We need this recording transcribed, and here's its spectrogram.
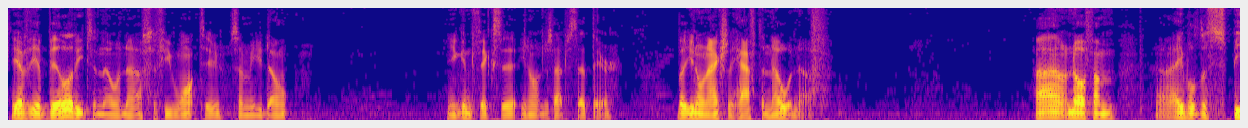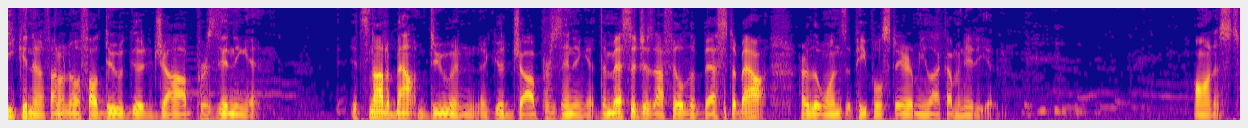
You have the ability to know enough if you want to. Some of you don't. You can fix it. You don't just have to sit there. But you don't actually have to know enough. I don't know if I'm able to speak enough. I don't know if I'll do a good job presenting it. It's not about doing a good job presenting it. The messages I feel the best about are the ones that people stare at me like I'm an idiot. Honest.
